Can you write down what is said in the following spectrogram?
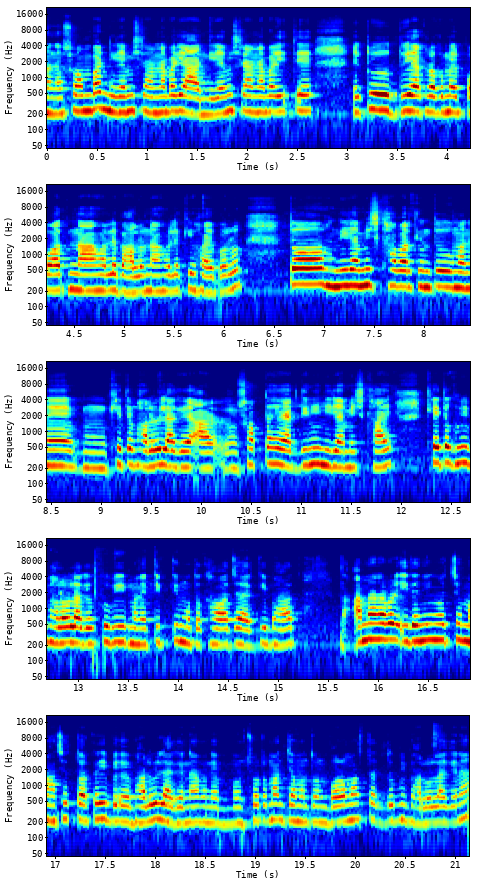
মানে সোমবার নিরামিষ রান্নাবাড়ি, আর নিরামিষ রান্নাবাড়িতে একটু দুই এক রকমের পদ, না হলে ভালো, না হলে কি হয় বলো? তো নিরামিষ খাবার কিন্তু মানে খেতে ভালোই লাগে। আর সপ্তাহে একদিনই নিরামিষ খাই। খেতে খুবই ভালো লাগে, খুবই মানে তৃপ্তির মতো খাওয়া যায় আর কি ভাত। আমার আবার ইদানিং হচ্ছে মাছের তরকারি ভালোই লাগে না মানে ছোটো মাছ যেমন তেমন, বড়ো মাছ তো একদমই ভালো লাগে না।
